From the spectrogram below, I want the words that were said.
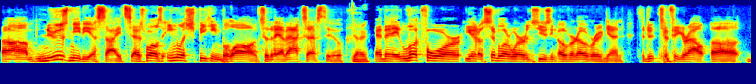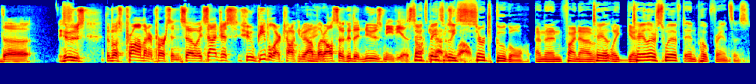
um, news media sites, as well as English speaking blogs that they have access to. Okay. and they look for you know similar words using over and over again to do, to figure out uh, the. Who's the most prominent person? So it's not just who people are talking about, Right. but also who the news media is So it's talking about basically as well. search Google and then find out Taylor, like get, Taylor Swift and Pope Francis.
